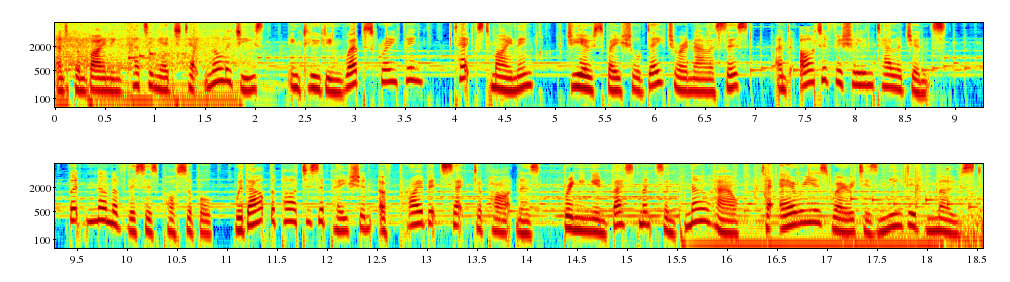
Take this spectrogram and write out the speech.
and combining cutting edge technologies including web scraping, text mining, geospatial data analysis, and artificial intelligence. But none of this is possible without the participation of private sector partners, bringing investments and know how to areas where it is needed most.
